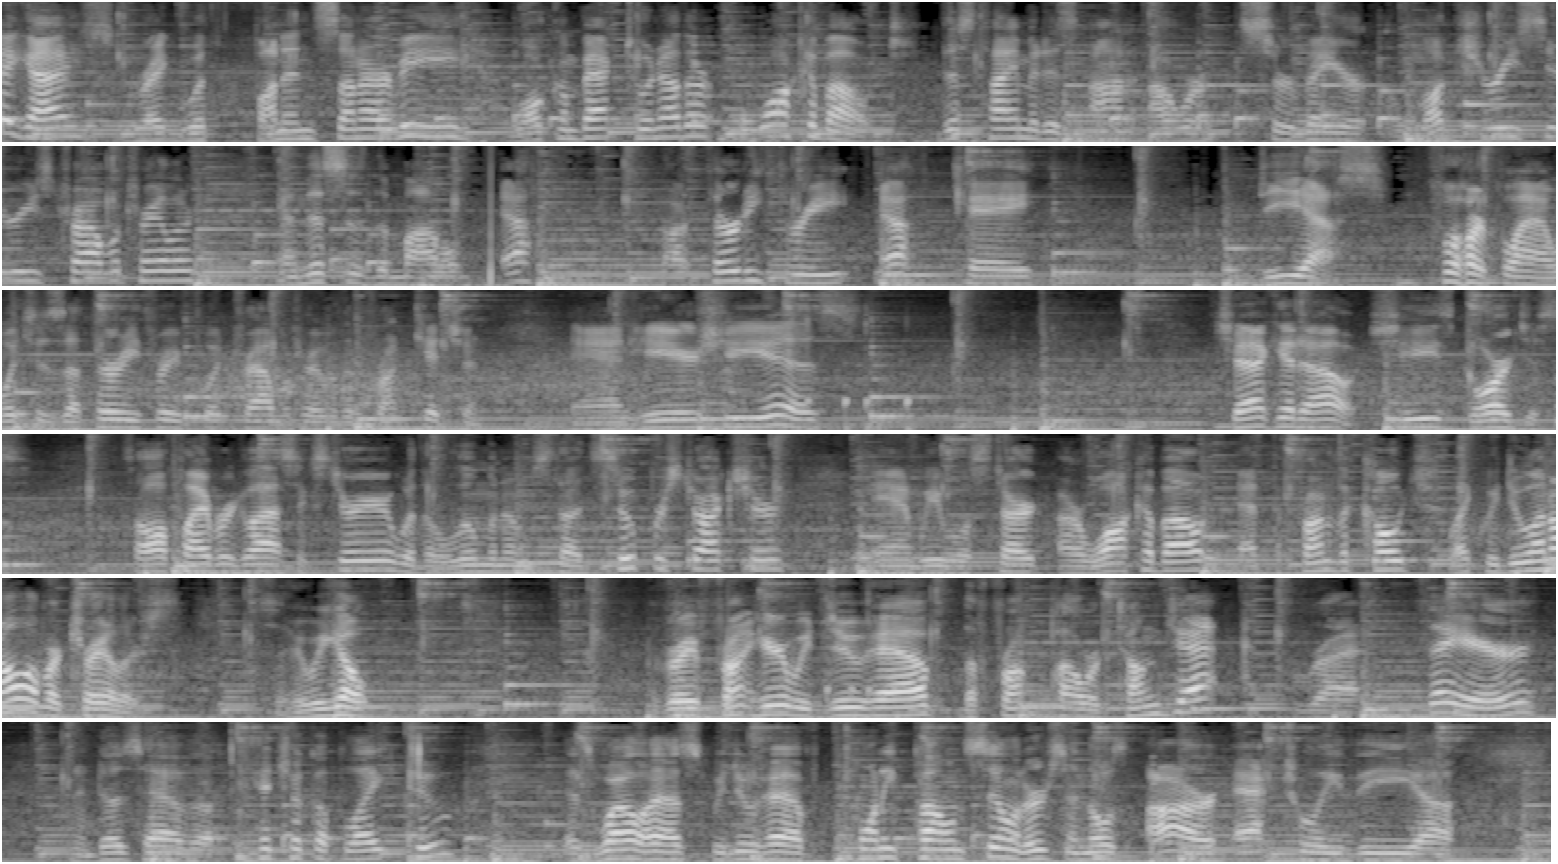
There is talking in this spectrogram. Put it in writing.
Hey guys, Greg with Fun and Sun RV. Welcome back to another walkabout. This time it is on our Surveyor Luxury Series travel trailer, and this is the model F33 FK DS floor plan, which is a 33 foot travel trailer with a front kitchen. And here she is. Check it out, she's gorgeous. It's all fiberglass exterior with aluminum stud superstructure and we will start our walkabout at the front of the coach like we do on all of our trailers. So here we go. The very front here we do have the front power tongue jack right there and it does have a hitch hookup light too as well as we do have 20 pound cylinders and those are actually the uh,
